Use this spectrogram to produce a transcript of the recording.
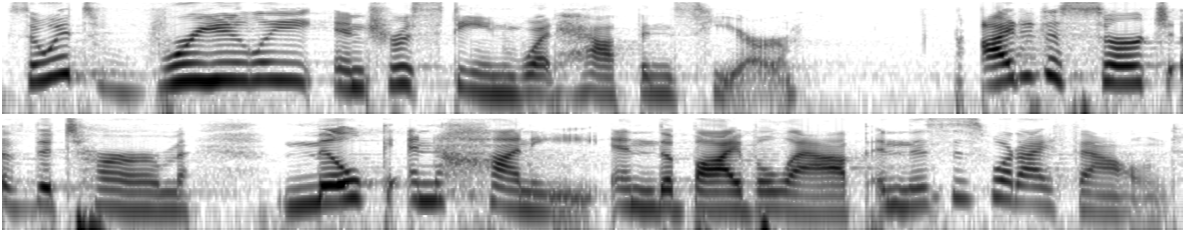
So it's really interesting what happens here. I did a search of the term milk and honey in the Bible app, and this is what I found.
